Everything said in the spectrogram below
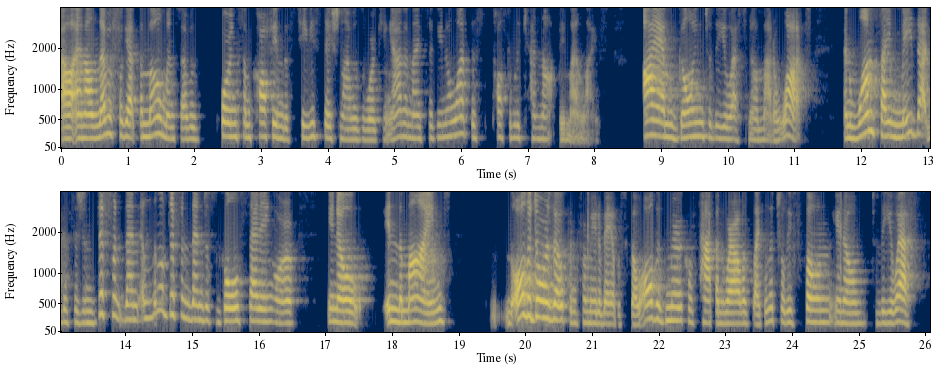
Uh, and I'll never forget the moment I was pouring some coffee in this TV station I was working at. And I said, you know what? This possibly cannot be my life. I am going to the US no matter what. And once I made that decision, different than a little different than just goal setting or, you know, in the mind, all the doors open for me to be able to go. All these miracles happened where I was like literally flown, you know, to the US.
